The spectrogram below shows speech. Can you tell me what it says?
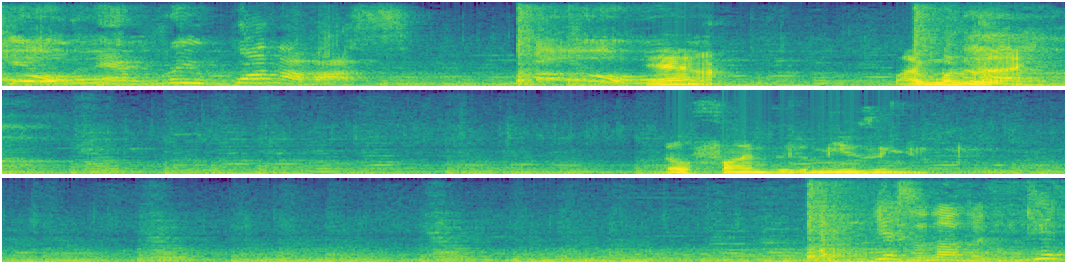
kill every one of us! Oh. Yeah. Why wouldn't I? Elf finds it amusing. Yet another git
